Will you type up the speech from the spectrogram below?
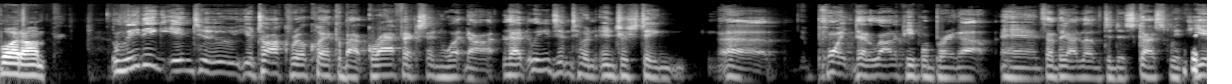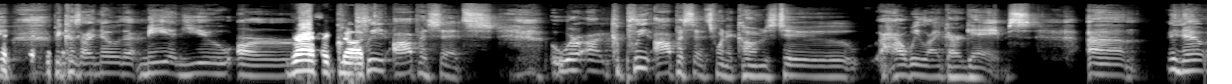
But um, leading into your talk real quick about graphics and whatnot that leads into an interesting uh, point that a lot of people bring up and something I'd love to discuss with you because I know that me and you are graphic nuts. complete opposites. We're on complete opposites when it comes to how we like our games. Um, you know,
